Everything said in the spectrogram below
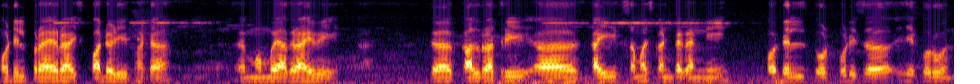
हॉटेल प्रयागराज पाडळी फाटा मुंबई आग्रा हायवे. काल रात्री काही समाजकंटकांनी हॉटेल तोडफोडीचं हे करून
